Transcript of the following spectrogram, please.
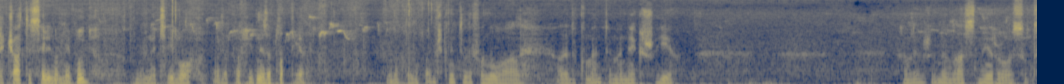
Кричати сильно не буду. Ми цей вог за прохід не заплатили. На телефончик не телефонували. Але документи в мене якщо є. Але вже на власний розсуд.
